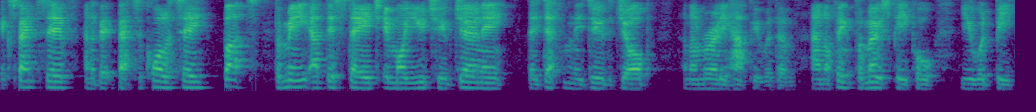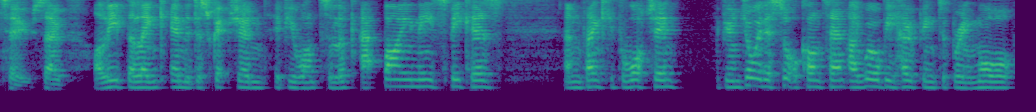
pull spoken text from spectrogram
expensive and a bit better quality. But for me at this stage in my YouTube journey, they definitely do the job and I'm really happy with them. And I think for most people, you would be too. So I'll leave the link in the description if you want to look at buying these speakers. And thank you for watching. If you enjoy this sort of content, I will be hoping to bring more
